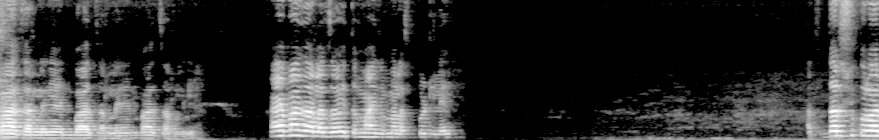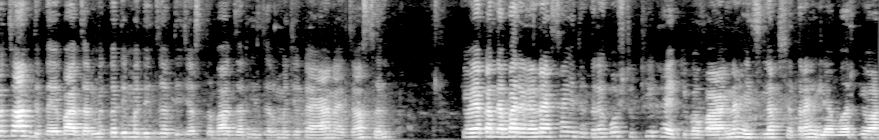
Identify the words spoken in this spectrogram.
बाजारला येईन बाजारला येईन बाजारला येईन काय बाजारला जाऊ इथं? माझे मलाच पडले. आता दर शुक्रवारचं आणते बाजार. मी कधी मध्येच जाते जास्त बाजार. हे जर म्हणजे काय आणायचं असेल किंवा एखाद्या बऱ्याला नाही सांगितलं तर या गोष्टी ठीक आहे की बाबा नाहीच लक्षात राहिल्यावर किंवा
